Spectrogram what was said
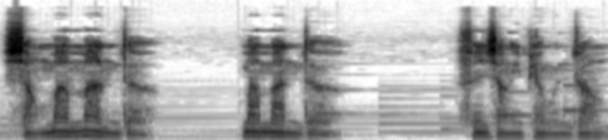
想慢慢的、慢慢的分享一篇文章。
